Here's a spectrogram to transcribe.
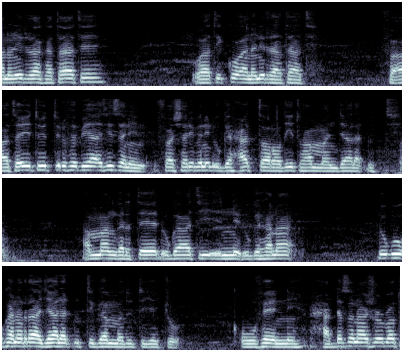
أنا نرى كتاتي واتكو أنا نرى تاتي فأتيت تلف بها أسيسنين فشربني الأجي حتى رضيت هم جالت هم أنقرتي دقاتي إني دقي هنا دقو كان الرجال جمدت جتشو. قوفيني حدثنا شعبة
